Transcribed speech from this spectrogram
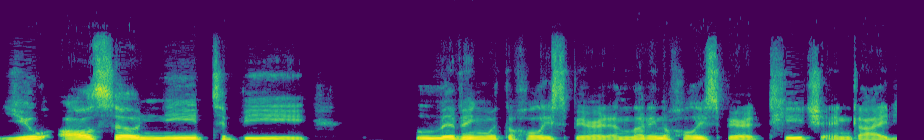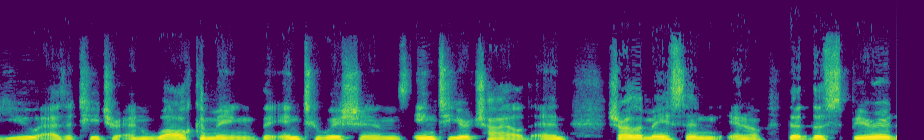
You also need to be living with the Holy Spirit and letting the Holy Spirit teach and guide you as a teacher and welcoming the intuitions into your child. And Charlotte Mason, you know, the, the Spirit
